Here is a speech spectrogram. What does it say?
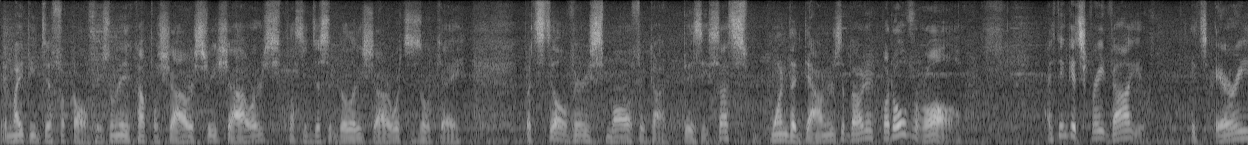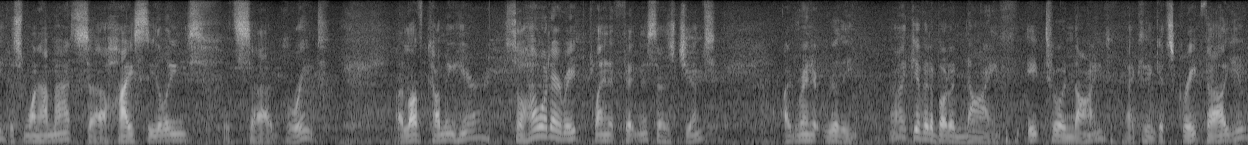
it might be difficult. There's only a couple showers, three showers, plus a disability shower, which is okay. But still very small if it got busy. So that's one of the downers about it. But overall, I think it's great value. It's airy, this one I'm at, uh, high ceilings, it's uh, great. I love coming here. So how would I rate Planet Fitness as gyms? I'd rate it really, I'd give it about a nine, eight to a nine. I think it's great value.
